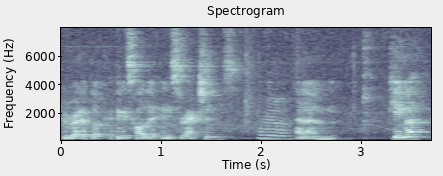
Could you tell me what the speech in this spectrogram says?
who wrote a book. I think it's called Insurrections. Mhm. Um, Kima,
